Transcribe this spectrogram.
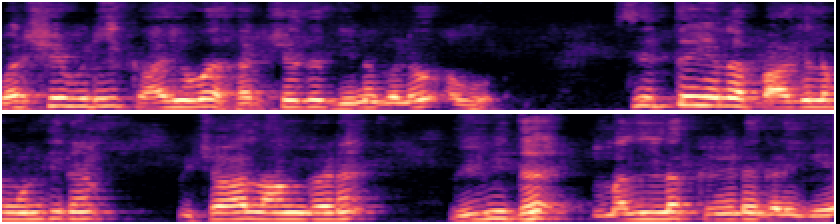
ವರ್ಷವಿಡೀ ಕಾಯುವ ಹರ್ಷದ ದಿನಗಳು ಅವು. ಸಿದ್ದಯ್ಯನ ಬಾಗಿಲ ಮುಂದಿನ ವಿಶಾಲಾಂಗಣ ವಿವಿಧ ಮಲ್ಲ ಕ್ರೀಡೆಗಳಿಗೆ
